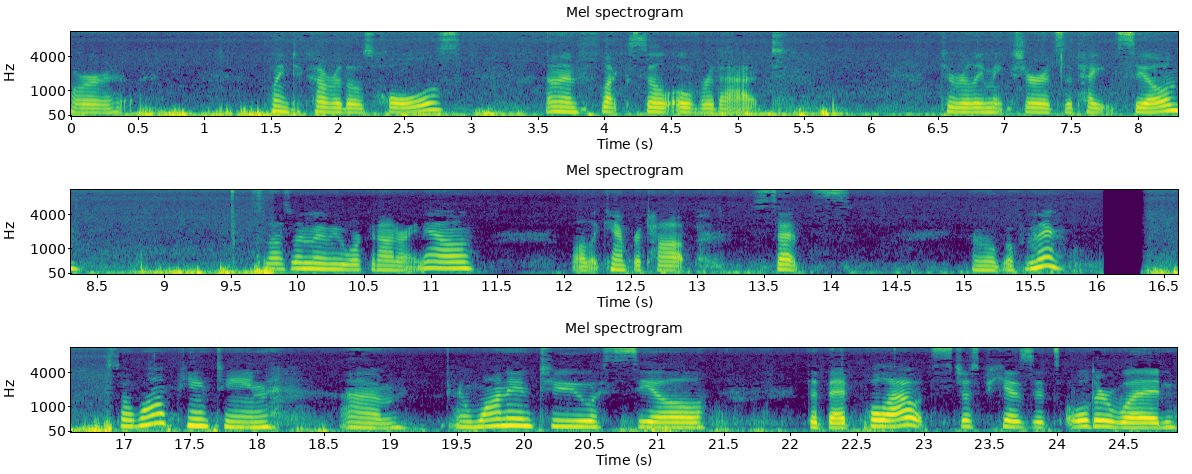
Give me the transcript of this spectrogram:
or point to cover those holes and then flex seal over that to really make sure it's a tight seal. So that's what I'm going to be working on right now while the camper top sets and we'll go from there. So while painting, um, I wanted to seal the bed pullouts just because it's older wood.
